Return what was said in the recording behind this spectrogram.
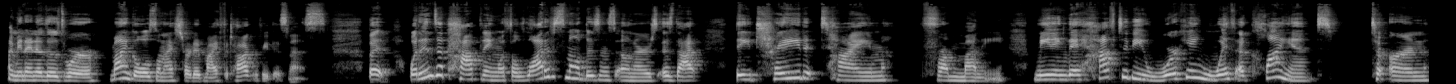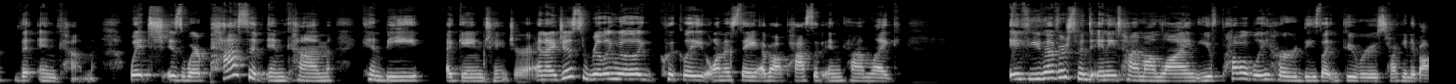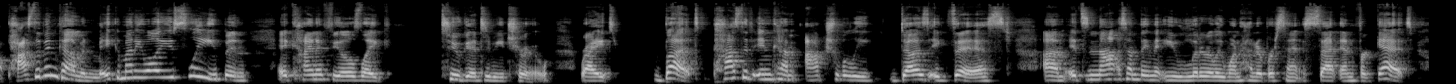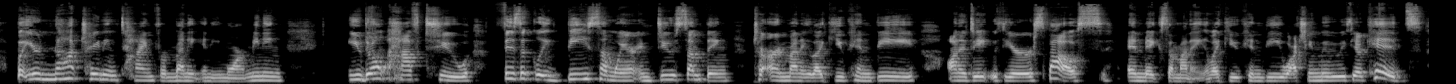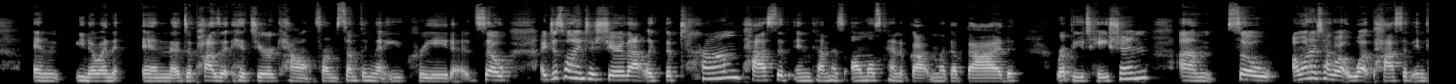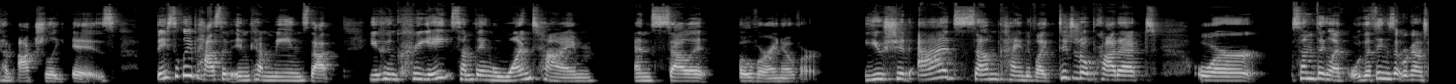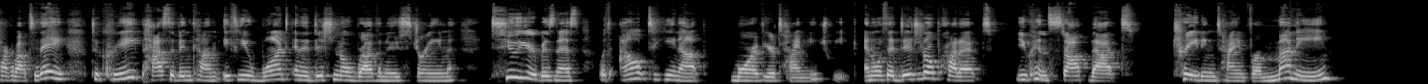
I mean, I know those were my goals when I started my photography business. But what ends up happening with a lot of small business owners is that they trade time from money, meaning they have to be working with a client to earn the income, which is where passive income can be a game changer. And I just really, really quickly want to say about passive income, like, if you've ever spent any time online, you've probably heard these like gurus talking about passive income and make money while you sleep. And it kind of feels like too good to be true, right? But passive income actually does exist. Um, it's not something that you literally 100% set and forget, but you're not trading time for money anymore, meaning you don't have to physically be somewhere and do something to earn money. Like you can be on a date with your spouse and make some money. Like you can be watching a movie with your kids and, you know, and, and a deposit hits your account from something that you created. So I just wanted to share that like the term passive income has almost kind of gotten like a bad reputation. Um, so I want to talk about what passive income actually is. Basically, passive income means that you can create something one time and sell it over and over. You should add some kind of like digital product or something like the things that we're going to talk about today to create passive income if you want an additional revenue stream to your business without taking up more of your time each week. And with a digital product, you can stop that trading time for money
